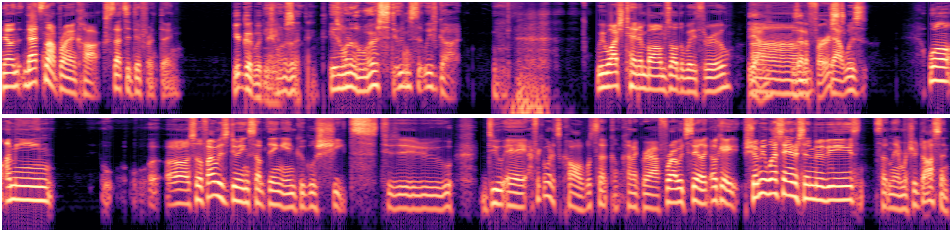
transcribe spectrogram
Now that's not Brian Cox. That's a different thing. You're good with of names, the- I think. He's one of the worst students that we've got. we watched Tenenbaums all the way through. Yeah. Is that a Um, first? That was, well, I mean, uh, so if I was doing something in Google Sheets to do a, I forget what it's called. What's that kind of graph where I would say like, okay, show me Wes Anderson movies. Suddenly I'm Richard Dawson.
